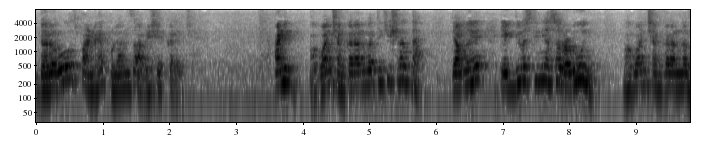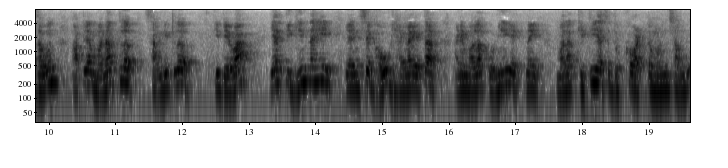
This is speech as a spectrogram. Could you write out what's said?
दररोज पांढऱ्या फुलांचा अभिषेक करायची. आणि भगवान शंकरांवर तिची श्रद्धा. त्यामुळे एक दिवस तिने असं रडून भगवान शंकरांना जाऊन आपल्या मनातलं सांगितलं की देवा या तिघींनाही यांचे भाऊ घ्यायला येतात आणि मला कोणीही येत नाही. मला किती याचं दुःख वाटतं म्हणून सांगू.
